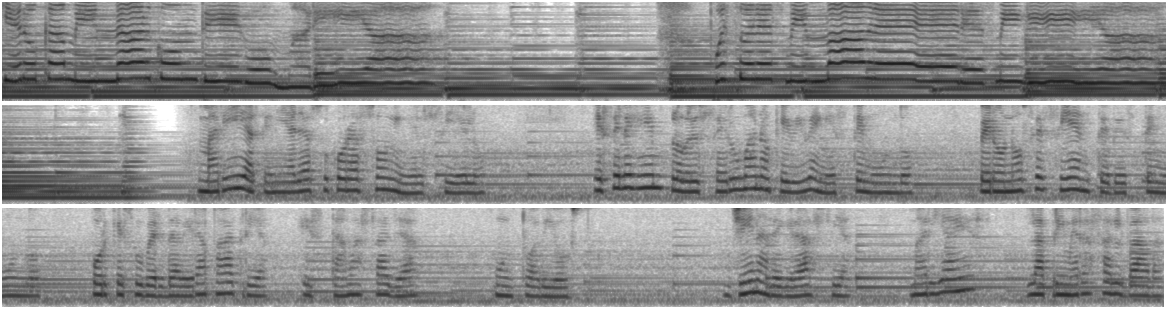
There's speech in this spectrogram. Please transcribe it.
quiero caminar contigo, María. Pues tú eres mi madre, eres mi guía. María tenía ya su corazón en el cielo. Es el ejemplo del ser humano que vive en este mundo, pero no se siente de este mundo, porque su verdadera patria está más allá, junto a Dios. Llena de gracia, María es la primera salvada,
